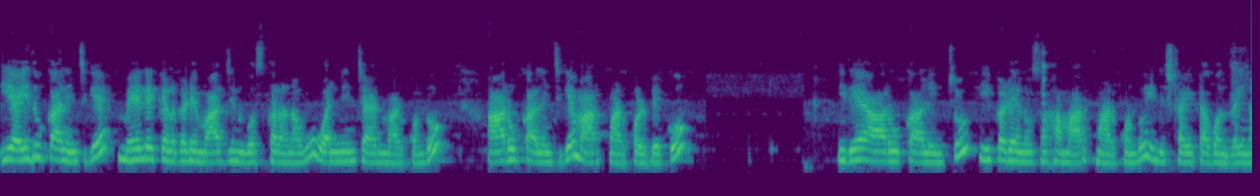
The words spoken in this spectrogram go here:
ಈ ಐದು ಕಾಲು ಇಂಚ್ಗೆ ಮೇಲೆ ಕೆಳಗಡೆ ಮಾರ್ಜಿನ್ಗೋಸ್ಕರ ನಾವು ಒನ್ ಇಂಚ್ ಆ್ಯಡ್ ಮಾಡಿಕೊಂಡು ಆರು ಕಾಲು ಇಂಚ್ಗೆ ಮಾರ್ಕ್ ಮಾಡಿಕೊಳ್ಬೇಕು. ಇದೇ ಆರು ಕಾಲು ಇಂಚು ಈ ಕಡೆಯೂ ಸಹ ಮಾರ್ಕ್ ಮಾಡಿಕೊಂಡು ಇಲ್ಲಿ ಸ್ಟ್ರೈಟಾಗಿ ಒಂದು ಲೈನ್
